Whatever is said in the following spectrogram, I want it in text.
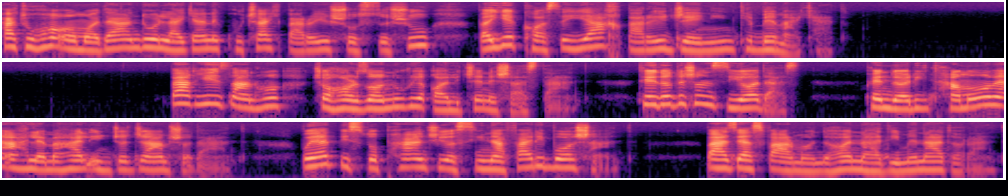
پتوها آمادهاند و لگن کوچک برای شستشو و یک کاسه یخ برای جنین که بمکد. بقیه زنها چهار زانو روی قالیچه نشستند. تعدادشان زیاد است. پنداری تمام اهل محل اینجا جمع شدند. باید 25 یا سی نفری باشند. بعضی از فرمانده ها ندیمه ندارند.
